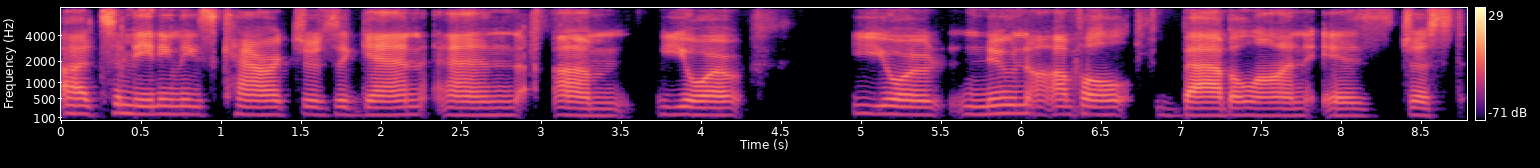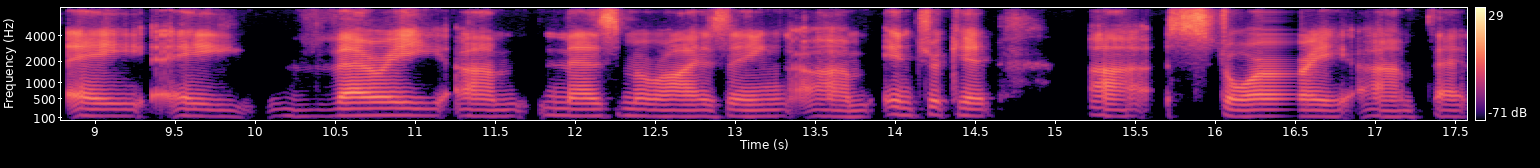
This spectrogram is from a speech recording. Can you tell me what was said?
uh, to meeting these characters again, and um, your your new novel Babylon is just a a very um, mesmerizing, um, intricate uh, story um, that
